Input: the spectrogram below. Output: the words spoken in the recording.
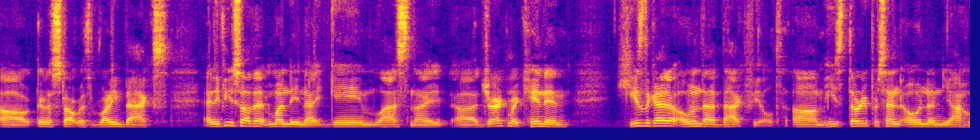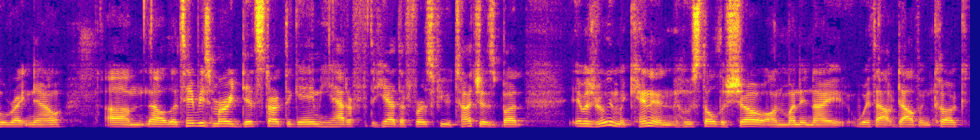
Uh, going to start with running backs, and if you saw that Monday night game last night, uh, Jerick McKinnon, he's the guy to own in that backfield. Um, he's thirty percent owned on Yahoo right now. Um, now Latavius Murray did start the game. He had a, he had the first few touches, but it was really McKinnon who stole the show on Monday night without Dalvin Cook,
